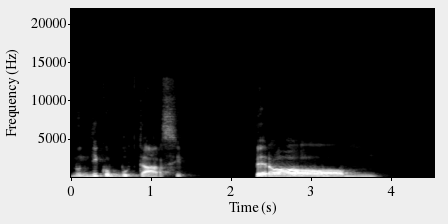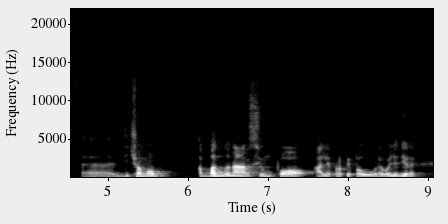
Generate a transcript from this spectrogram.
non dico buttarsi, però mm, eh, diciamo abbandonarsi un po' alle proprie paure. Voglio dire,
